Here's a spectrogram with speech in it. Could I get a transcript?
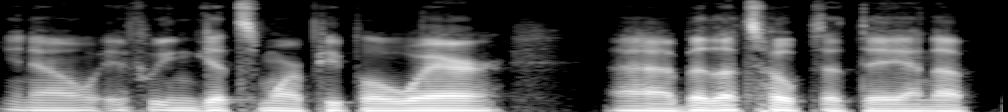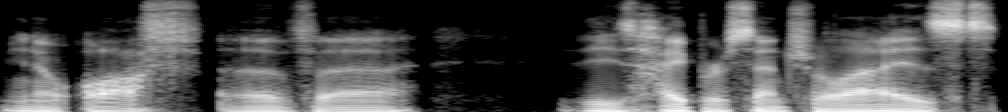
You know, if we can get some more people aware. Uh, but let's hope that they end up, you know, off of uh, these hyper centralized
